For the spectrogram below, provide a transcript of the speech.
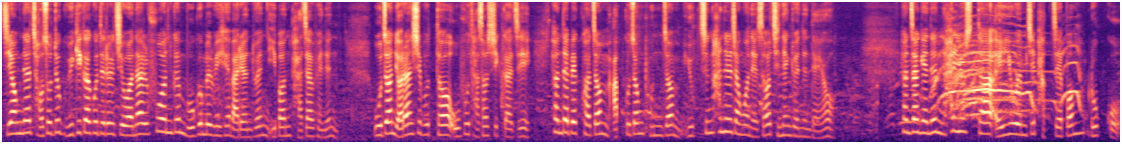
지역 내 저소득 위기가구들을 지원할 후원금 모금을 위해 마련된 이번 바자회는 오전 11시부터 오후 5시까지 현대백화점 압구정 본점 6층 하늘정원에서 진행됐는데요. 현장에는 한류스타 AOMG 박재범, 로꼬,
